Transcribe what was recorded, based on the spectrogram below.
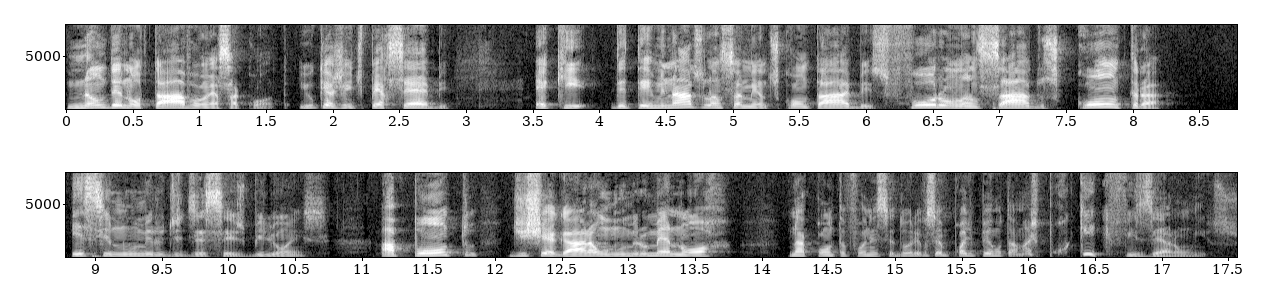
não denotavam essa conta. E o que a gente percebe é que determinados lançamentos contábeis foram lançados contra esse número de 16 bilhões, a ponto de chegar a um número menor na conta fornecedora. E você pode perguntar, mas por que, que fizeram isso?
